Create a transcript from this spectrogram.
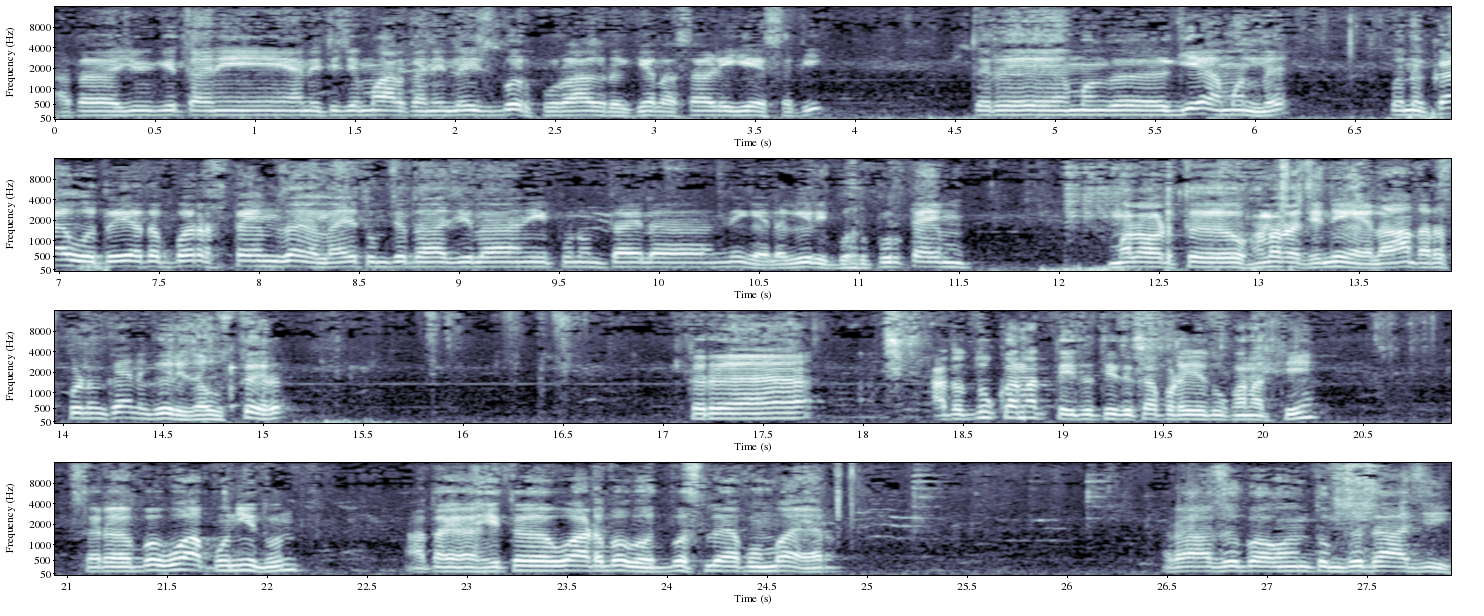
आता योगिताने आणि तिच्या मालकाने लईच भरपूर आग्रह केला साडी घ्यायसाठी. तर मग घ्या म्हणलं. पण काय होतंय आता बराच टाईम झालेला आहे तुमच्या दाजीला आणि पुन्हा ताईला निघायला घरी. भरपूर टाईम मला वाटतं होणाराचे निघायला आधारच पडून काय ना घरी जाऊस तर. तर आता दुकानात ते इथं तिथं कपड्याच्या दुकानात ते. तर बघू आपण इथून. आता इथं वाट बघत बसलो आहे आपण बाहेर. राजू भावन तुमचं दाजी.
